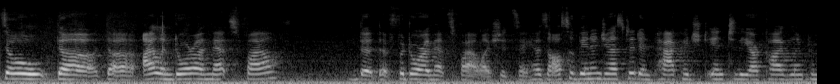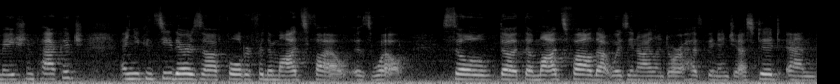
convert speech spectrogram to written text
So the, the Islandora METS file, the, the Fedora METS file, I should say, has also been ingested and packaged into the archival information package. And you can see there's a folder for the MODS file as well. So the, the MODS file that was in Islandora has been ingested, and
